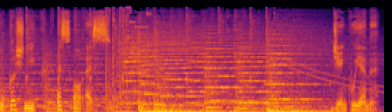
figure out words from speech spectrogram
ukośnik SOS. Dziękujemy.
